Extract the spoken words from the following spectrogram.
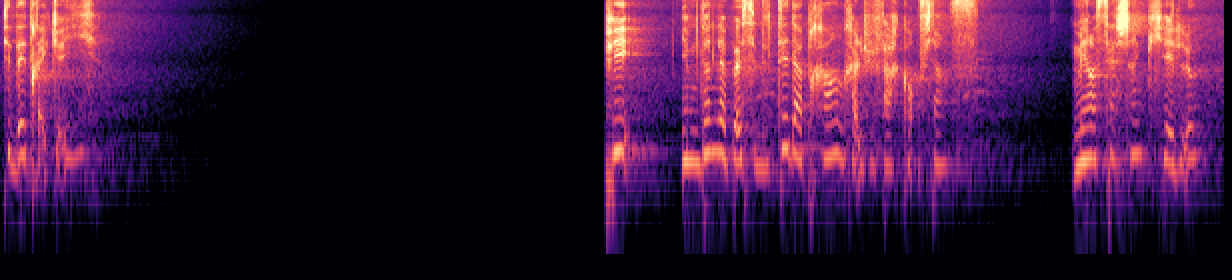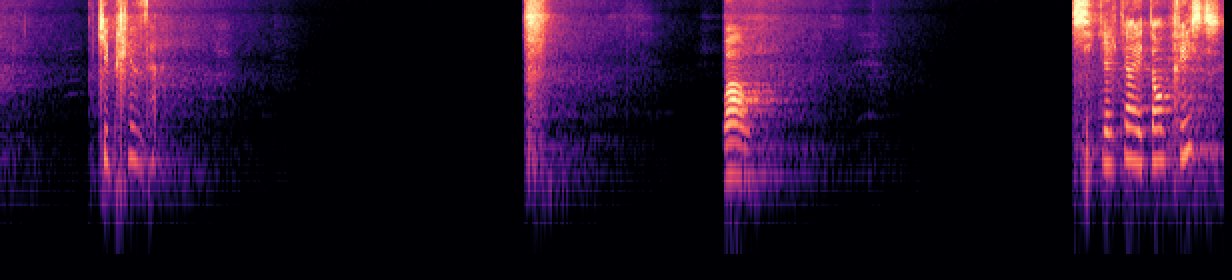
puis d'être accueilli. Puis, il me donne la possibilité d'apprendre à lui faire confiance, mais en sachant qu'il est là, qu'il est présent. Waouh! Si quelqu'un est en Christ,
